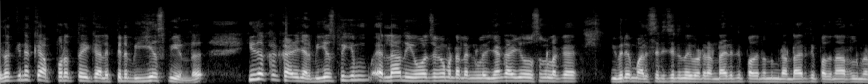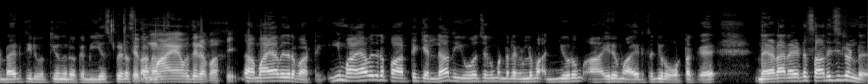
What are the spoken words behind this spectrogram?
ഇതൊക്കെ അപ്പുറത്തേക്ക് അല്ലെ പിന്നെ ബി എസ് പി ഉണ്ട്. ഇതൊക്കെ കഴിഞ്ഞാൽ ബി എസ് പിക്കും എല്ലാ നിയോജക മണ്ഡലങ്ങളിലും ഞാൻ കഴിഞ്ഞ ദിവസങ്ങളിലൊക്കെ ഇവർ മത്സരിച്ചിരുന്ന ഇവിടെ രണ്ടായിരത്തി പതിനൊന്നും രണ്ടായിരത്തി പതിനാറിലും രണ്ടായിരത്തി ഇരുപത്തിയൊന്നിലൊക്കെ ബി എസ് പിയുടെ മായാവതിയുടെ പാർട്ടി. ആ, മായാവതിയുടെ പാർട്ടി. ഈ മായാവതിയുടെ പാർട്ടിക്ക് എല്ലാ നിയോജക മണ്ഡലങ്ങളിലും അഞ്ഞൂറും ആയിരം ആയിരത്തഞ്ഞൂറ് വോട്ടൊക്കെ നേടാനായിട്ട് സാധിച്ചിട്ടുണ്ട്.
